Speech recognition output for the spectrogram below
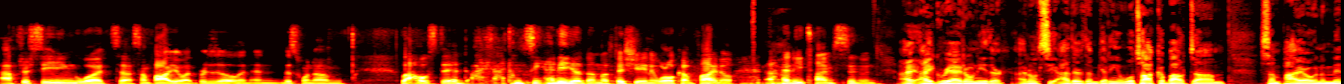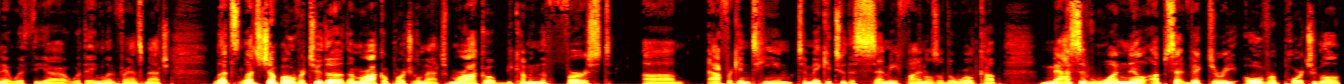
after seeing what uh, Sampaio at Brazil and, and this one, um, Lahoz did. I, I, don't see any of them officiating a World Cup final uh, anytime soon. I, I, agree. I don't either. I don't see either of them getting it. We'll talk about um, Sampaio in a minute with the uh, with the England France match. Let's let's jump over to the the Morocco Portugal match. Morocco becoming the first um, African team to make it to the semifinals of the World Cup. Massive 1 0 upset victory over Portugal.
